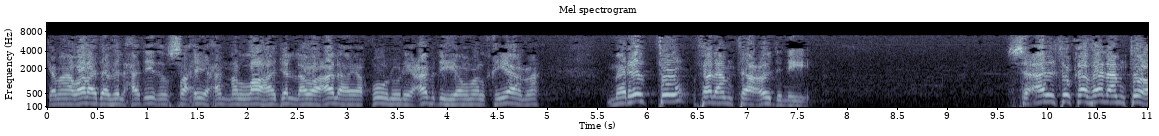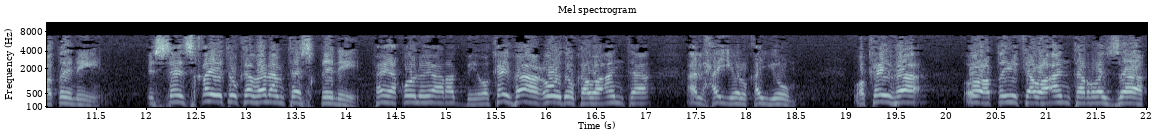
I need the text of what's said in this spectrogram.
كما ورد في الحديث الصحيح أن الله جل وعلا يقول لعبده يوم القيامة مرضت فلم تعدني سألتك فلم تعطني استسقيتك فلم تسقني. فيقول يا ربي وكيف اعودك وأنت الحي القيوم؟ وكيف أعطيك وأنت الرزاق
